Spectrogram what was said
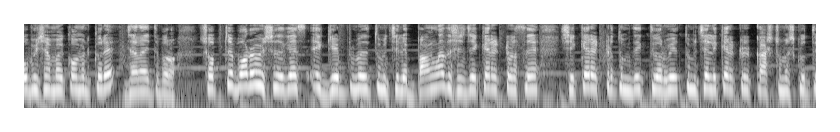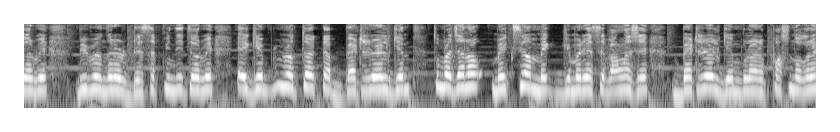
অবশ্যই আমায় কমেন্ট করে জানাইতে পারো। সবচেয়ে বড় বিষয় গাইস এই গেমটির মধ্যে তুমি ছেলে বাংলাদেশের যে ক্যারেক্টার আছে, সেই ক্যারেক্টার তুমি দেখতে পারবে। তুমি ছেলে ক্যারেক্টার কাস্টমাইজ করতে পারবে, বিভিন্ন ধরনের ড্রেস আপ কিনে দিতে পারবে। এই গেমটির মধ্যে একটা ব্যাটারি রয়্যাল গেম তোমরা জানো ম্যাক্সিমাম গেমারই আছে বাংলাদেশে ব্যাটারি রয়্যাল গেমগুলো অনেক পছন্দ করে।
